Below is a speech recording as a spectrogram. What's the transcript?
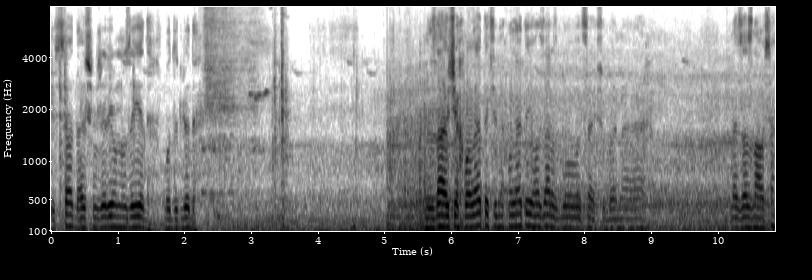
І все, далі вже рівно заїде, будуть люди. Не знаю, чи хвалити, чи не хвалити його зараз, бо оце, щоб не, не зазнався.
